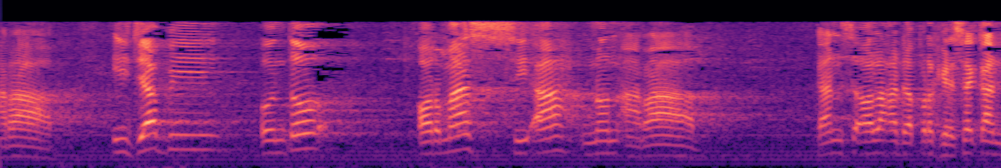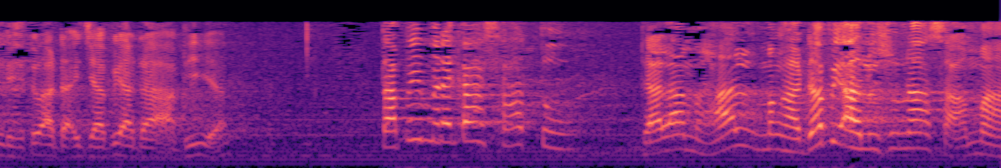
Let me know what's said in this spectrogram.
Arab. Ijabi untuk ormas Syiah non Arab. Kan seolah ada pergesekan di situ ada ijabi, ada abi ya. Tapi mereka satu dalam hal menghadapi ahlu sunnah sama.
